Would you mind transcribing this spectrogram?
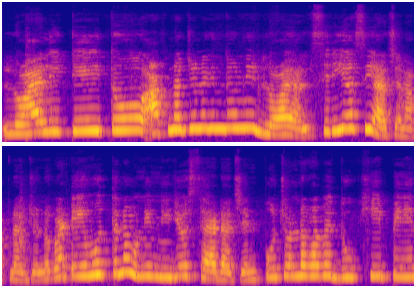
লয়ালিটি তো আপনার জন্য কিন্তু উনি লয়াল সিরিয়াসই আছেন আপনার জন্য বাট এই মুহূর্তে না উনি নিজেও স্যাড আছেন। প্রচণ্ডভাবে দুঃখী পেন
